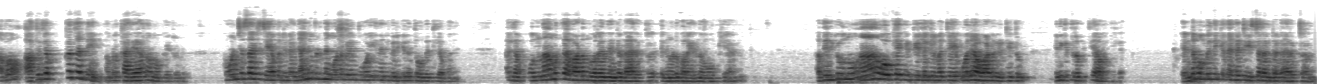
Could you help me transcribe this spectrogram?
അപ്പോൾ അതിലൊക്കെ തന്നെ നമ്മൾ കരയാതെ നോക്കിയിട്ടുണ്ട്. കോൺഷ്യസ് ആയിട്ട് ചെയ്യാൻ പറ്റില്ല. ഞാൻ ഇവിടുന്ന് എങ്ങോട്ടെങ്കിലും പോയി എന്ന് എനിക്ക് ഒരിക്കലും തോന്നിയിട്ടില്ല മോനെ. അല്ല ഒന്നാമത്തെ അവാർഡ് എന്ന് പറയുന്നത് എന്റെ ഡയറക്ടർ എന്നോട് പറയുന്ന ഓക്കെയാണ് അതെനിക്ക് തോന്നുന്നു ആ ഓക്കെ കിട്ടിയില്ലെങ്കിൽ മറ്റേ ഒരു അവാർഡ് കിട്ടിയിട്ടും എനിക്ക് തൃപ്തി തൃപ്തിയാവത്തില്ല. എന്റെ മുമ്പിൽ നിൽക്കുന്ന എന്റെ ടീച്ചർ എന്റെ ഡയറക്ടറാണ്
